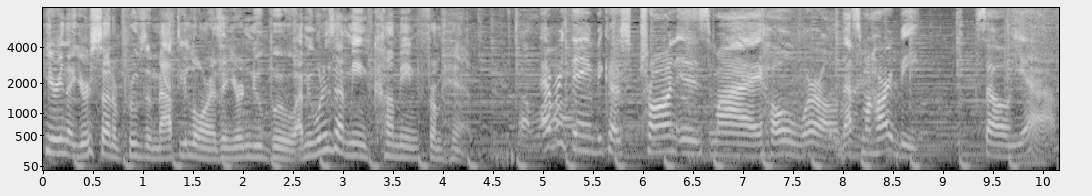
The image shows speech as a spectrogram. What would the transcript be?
Hearing that your son approves of Matthew Lawrence and your new boo. I mean, what does that mean coming from him? Everything because Tron is my whole world. That's my heartbeat. So yeah,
